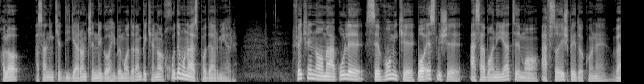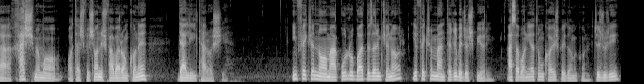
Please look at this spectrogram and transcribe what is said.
حالا اصلا اینکه دیگران چه نگاهی به ما دارن به کنار خودمون از پا در میاره. فکر نامعقول سومی که باعث میشه عصبانیت ما افزایش پیدا کنه و خشم ما آتش فشانش فوران کنه دلیل تراشیه. این فکر نامعقول رو باید بذاریم کنار یه فکر منطقی به جاش بیاریم. عصبانیتمون کاهش پیدا می‌کنه. چجوری؟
